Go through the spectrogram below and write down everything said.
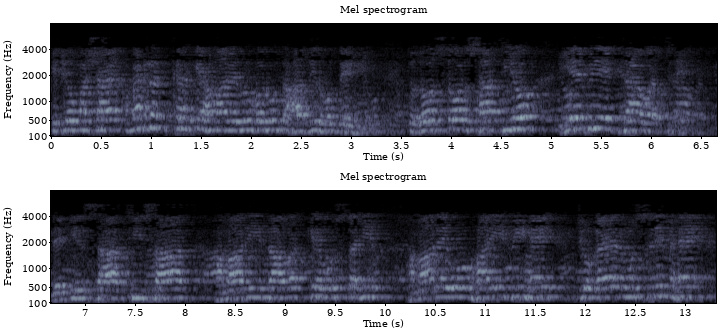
کہ جو مشائق محنت کر کے ہمارے روبرو حاضر ہوتے ہیں۔ تو دوستوں اور ساتھیوں، یہ بھی ایک دعوت ہے۔ لیکن ساتھ ہی ساتھ، ہماری دعوت کے مستحق، ہمارے وہ بھائی بھی ہیں جو غیر مسلم ہیں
